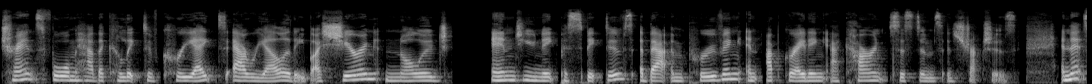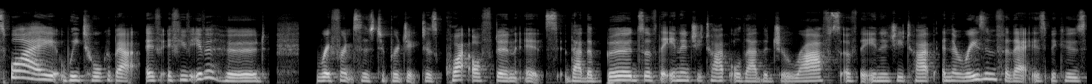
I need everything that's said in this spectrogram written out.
transform how the collective creates our reality by sharing knowledge and unique perspectives about improving and upgrading our current systems and structures. And that's why we talk about, if, if you've ever heard references to projectors, quite often it's they're the birds of the energy type or they're the giraffes of the energy type. And the reason for that is because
